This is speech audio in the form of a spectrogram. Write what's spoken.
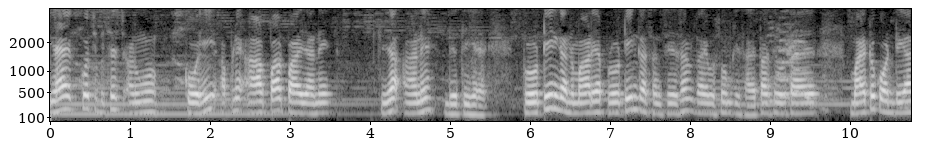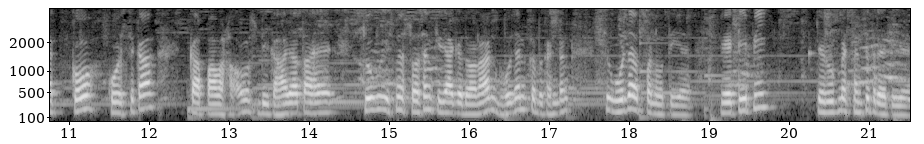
यह कुछ विशिष्ट अणुओं को ही अपने आर पार पाए जाने या आने देती है। प्रोटीन का निर्माण या प्रोटीन का संश्लेषण राइबोसोम की सहायता से होता है। माइटोकॉन्ड्रिया को कोशिका का पावर हाउस भी कहा जाता है क्योंकि इसमें श्वसन क्रिया के दौरान भोजन के विखंडन से ऊर्जा उत्पन्न होती है। एटीपी के रूप में संचित रहती है।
